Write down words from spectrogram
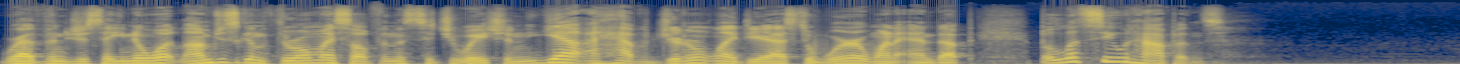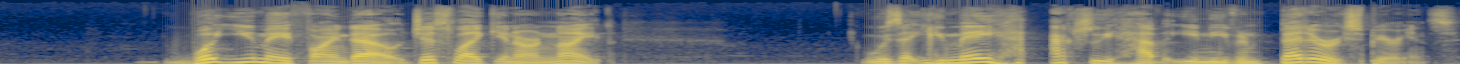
Rather than just say, you know what, I'm just going to throw myself in the situation. Yeah, I have a general idea as to where I want to end up, but let's see what happens what you may find out, just like in our night, was that you may ha- actually have an even better experience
